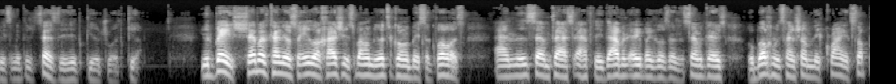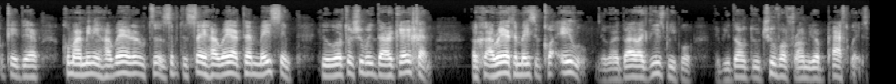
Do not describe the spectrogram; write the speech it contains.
basement. It says they did Tkiya Trua Tkiya. Yud Beis Sheba Tanya Seilu Achashi Yisbalim Yotzikon Beis Akvolas. And the seven fast after they daven, everybody goes to the cemeteries. They cry and supplicate there. Kumar meaning as if to say harei atem mesim. darkechem. Harei atem mesim elu. You're going to die like these people if you don't do tshuva from your pathways.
